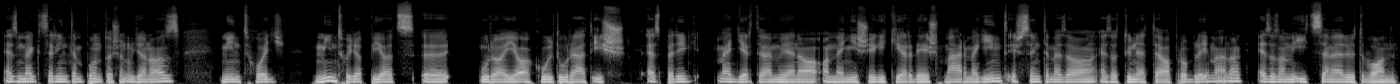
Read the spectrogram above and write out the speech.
ez meg szerintem pontosan ugyanaz, mint hogy, mint hogy a piac uralja a kultúrát is. Ez pedig egyértelműen a, a mennyiségi kérdés már megint, és szerintem ez a, ez a tünete a problémának. Ez az, ami így szem előtt van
